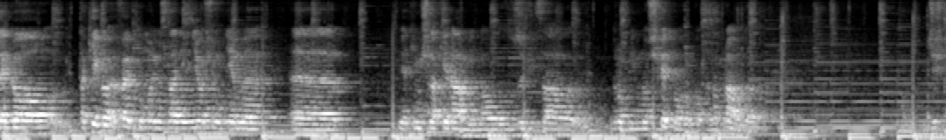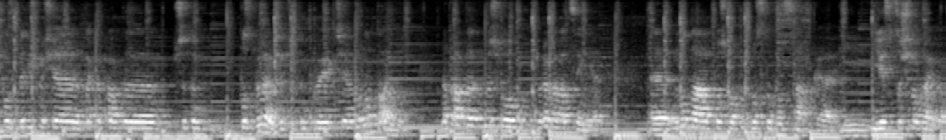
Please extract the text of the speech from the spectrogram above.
tego, takiego efektu moim zdaniem nie osiągniemy e, jakimiś lakierami. No, żywica robi no, świetną robotę, naprawdę. Gdzieś pozbyliśmy się tak naprawdę przy tym, pozbyłem się przy tym projekcie monotonii. Naprawdę wyszło rewelacyjnie. E, nuda poszła po prostu w odstawkę i, i jest coś nowego.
